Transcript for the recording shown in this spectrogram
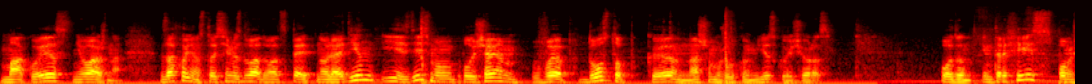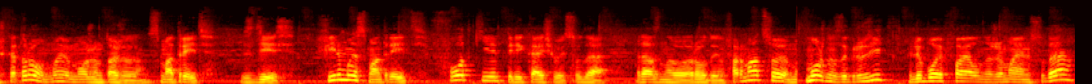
macOS, неважно. Заходим в 172.25.01 и здесь мы получаем веб-доступ к нашему жесткому диску еще раз. Вот он интерфейс, с помощью которого мы можем также смотреть здесь фильмы, смотреть фотки, перекачивать сюда разного рода информацию. Можно загрузить любой файл, нажимаем сюда,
